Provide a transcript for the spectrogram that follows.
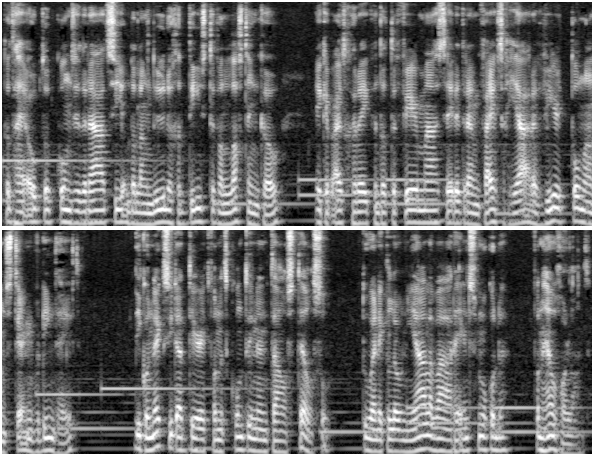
dat hij hoopte op consideratie om de langdurige diensten van Last Co. Ik heb uitgerekend dat de firma sedert ruim 50 jaren 4 ton aan Stern verdiend heeft. Die connectie dateert van het continentaal stelsel, toen wij de koloniale waren insmokkelden van Helgoland.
